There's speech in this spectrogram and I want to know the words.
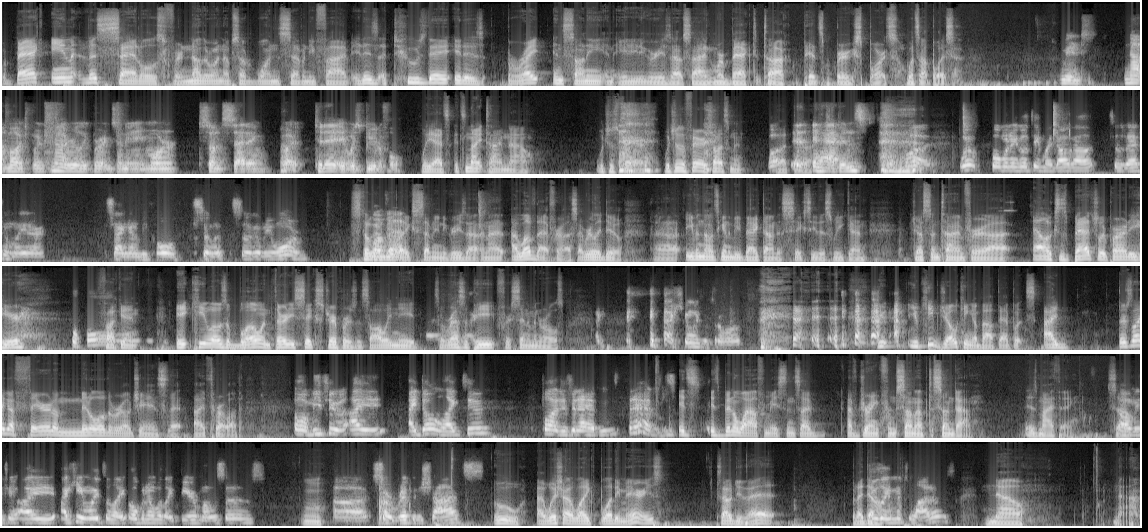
We're back in the saddles for another one, episode 175. It is a Tuesday. It is bright and sunny and 80 degrees outside, and we're back to talk Pittsburgh sports. What's up, boys? I mean, it's not much, but it's not really bright and sunny anymore. Sun's setting, but today it was beautiful. Well, yeah, it's it's nighttime now, which is fair, which is a fair assessment. Well, But It, uh, it happens. What? well, well, when I go take my dog out to the bathroom later, it's not gonna be cold. So it's still gonna be warm. still gonna be that. like 70 degrees out, and I I love that for us. I really do. Uh, even though it's gonna be back down to 60 this weekend, just in time for uh, Alex's bachelor party here. Fucking eight kilos of blow and 36 strippers. That's all we need. It's a recipe for cinnamon rolls. I can't wait to throw up. You, you keep joking about that, but s- I there's like a fair to middle of the road chance that I throw up. Oh, me too. I I don't like to, but if it happens, it happens. It's it's been a while for me since I've I've drank from sun up to sundown. Is my thing. So Oh, me too. I I can't wait to like open up with like beer mosas. Mm. Uh, start ripping shots. ooh, I wish I liked Bloody Marys, because I would do that, but I Do you don't. like micheladas? no, nah.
